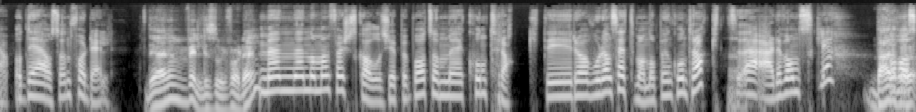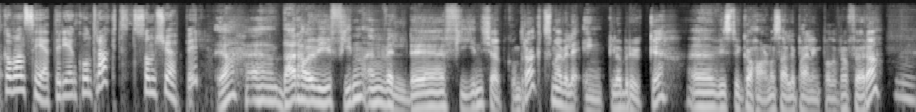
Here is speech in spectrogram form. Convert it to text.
Ja, og det er også en fordel. Det er en veldig stor fordel. Men eh, når man først skal kjøpe båt, sånn med kontrakter og hvordan setter man opp en kontrakt? Er det vanskelig? Der Og hva skal man se etter i en kontrakt som kjøper? ja, eh, der har jo vi i Finn en veldig fin kjøpekontrakt som er veldig enkel å bruke eh, hvis du ikke har noe særlig peiling på det fra før av. Mm.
